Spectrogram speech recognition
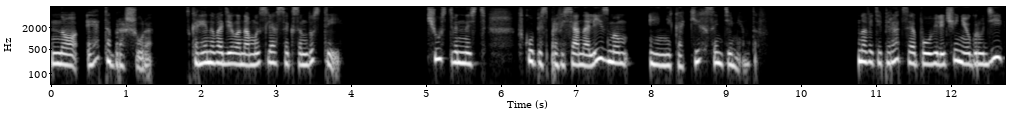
Но эта брошюра скорее наводила на мысли о секс-индустрии. Чувственность вкупе с профессионализмом и никаких сантиментов. Но ведь операция по увеличению груди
